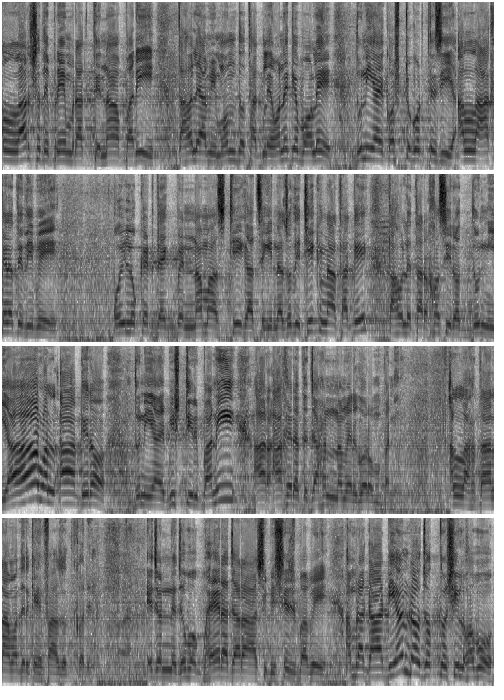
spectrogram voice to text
আল্লাহর সাথে প্রেম রাখতে না পারি, তাহলে আমি মন্দ থাকলে অনেকে বলে, দুনিয়ায় কষ্ট করতেছি, আল্লাহ আখেরাতে দিবে। ওই লোকের দেখবেন নামাজ ঠিক আছে কি না যদি ঠিক না থাকে, তাহলে তার হসিরত দুনিয়া আখের, দুনিয়ায় বৃষ্টির পানি আর আখেরাতে জাহান্নামের গরম পানি। আল্লাহ তাআলা আমাদেরকে হেফাজত করেন। এজন্য যুবক ভাইয়েরা, যারা আসি বিশেষভাবে, আমরা গার্ডিয়ানরাও যত্নশীল হব।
